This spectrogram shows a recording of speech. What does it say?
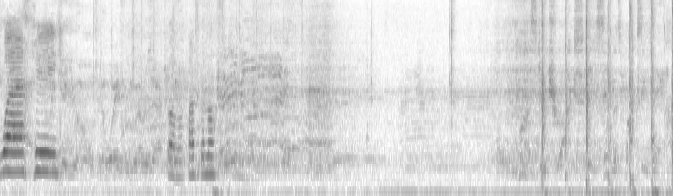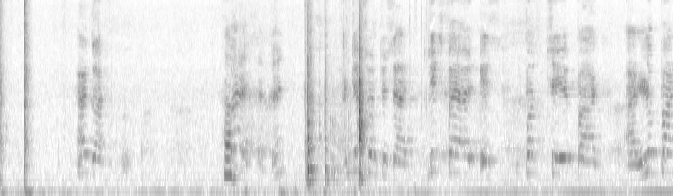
where he. Oh, my pad's gone off. Huh. I just want to say this is brought to you by uh, Lupin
